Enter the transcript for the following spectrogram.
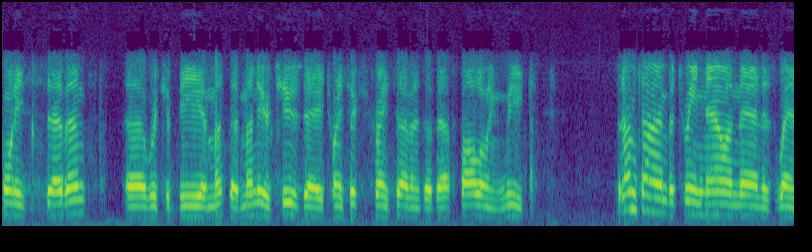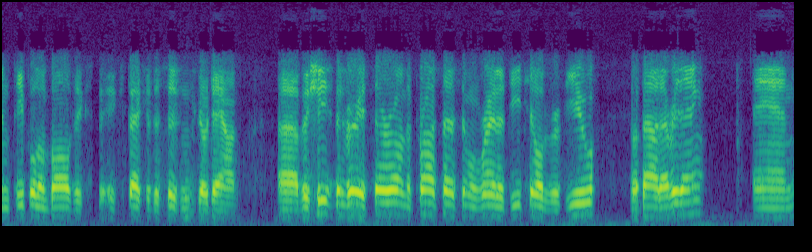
27th, uh, which would be a the Monday or Tuesday, 26th or 27th of that following week. Sometime between now and then is when people involved ex- expect a decision to go down. Uh, but she's been very thorough in the process and will write a detailed review about everything. And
